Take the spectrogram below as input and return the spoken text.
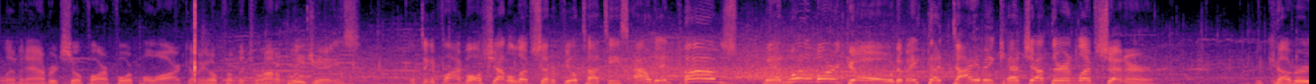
An 11 average so far for Pilar coming up from the Toronto Blue Jays. Lifting a fly ball, shallow left center field. Tatis out in comes Manuel Margot to make that diving catch out there in left center. He covers.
